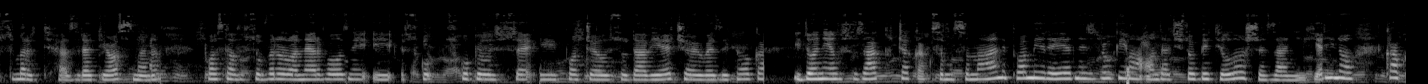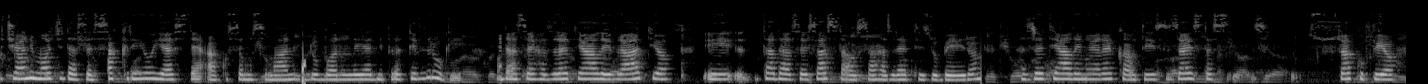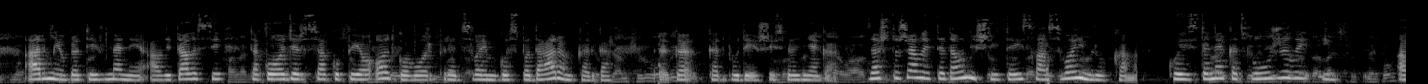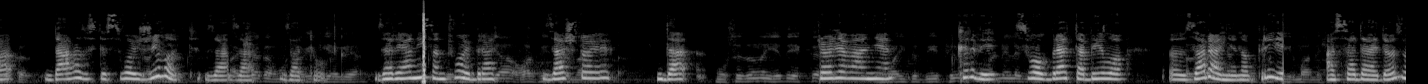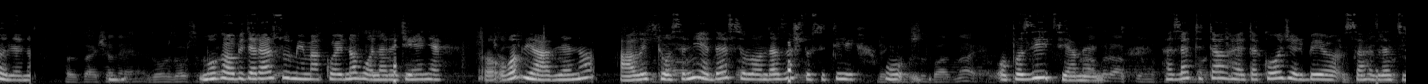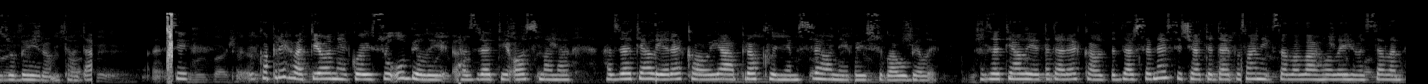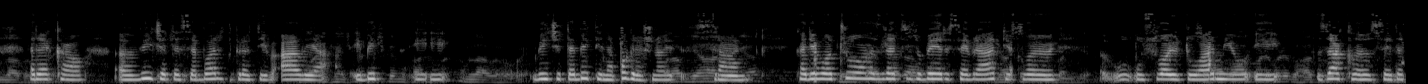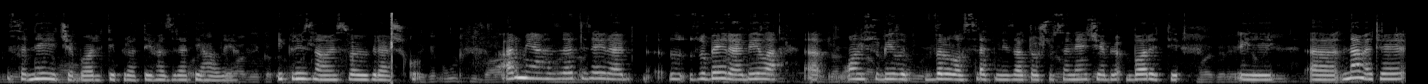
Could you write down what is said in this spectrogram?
smrt Hazreti Osmana, postali su vrlo nervozni i sku, skupili su se i počeli su da vijećaju u vezi toga. I donijeli su zaključak kako se musulmani pomire jedni s drugima, onda će to biti loše za njih. Jedino kako će oni moći da se sakriju jeste ako se musulmani budu borili jedni protiv drugih. Onda se Hazreti Ali vratio i tada se je sastao sa Hazreti Zubeirom. Hazreti Ali mu je rekao ti si zaista sakupio armiju protiv mene, ali da li si također sakupio odgovor pred svojim gospodarom kad, ga, kad budeš ispred njega? Zašto želite da oni uništite islam svojim rukama koji ste nekad služili i a, davali ste svoj život za, za, za to. Zar ja nisam tvoj brat? Zašto je da proljavanje krvi svog brata bilo e, zaranjeno prije, a sada je dozvoljeno? Mogao bi da razumim ako je novo naređenje e, objavljeno, Ali to se nije desilo, onda zašto si ti u opozicija meni? Hazreti Talha je također bio sa Hazreti Zubeirom tada. Si, ka prihvati one koji su ubili Hazreti Osmana, Hazreti Ali je rekao, ja proklinjem sve one koji su ga ubili. Hazreti Ali je tada rekao, zar se ne sjećate da je poslanik sallallahu alaihi ve sellem rekao, vi ćete se boriti protiv Alija i, bit, i, i vi ćete biti na pogrešnoj strani. Kad je ovo čuo, Hazreti Zubair se vratio svojoj u svoju tu armiju i zakleo se da se neće boriti protiv Hazreti Alija i priznao je svoju grešku. Armija Hazreti Zaira je, Zubeira je bila, oni su bili vrlo sretni zato što se neće boriti i naveče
